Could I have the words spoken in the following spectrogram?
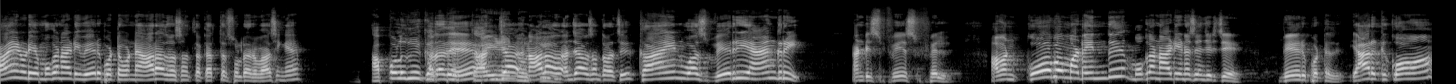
காயனுடைய முகநாடி வேறுபட்ட உடனே ஆறாவது வசனத்தில் கர்த்தர் சொல்றாரு. வாசிங்க. அப்பொழுது அதாவது நாலாவது அஞ்சாவது வசனத்தை வச்சு Cain was very angry and his face fell அவன் கோபம் அடைந்து முகநாடி என்ன செஞ்சிருச்சு? வேறுபட்டது. யாருக்கு கோபம்?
